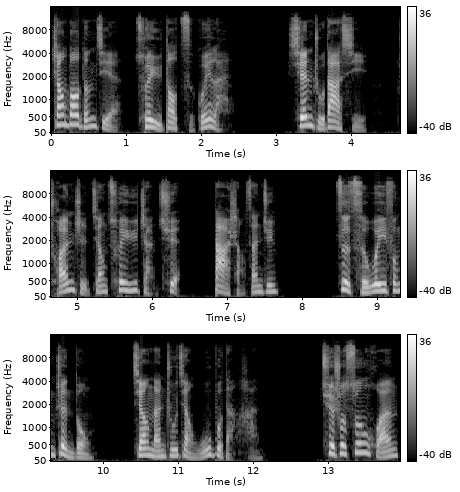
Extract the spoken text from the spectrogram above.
张苞等解崔宇到子归来，先主大喜，传旨将崔宇斩却，大赏三军。自此威风震动，江南诸将无不胆寒。却说孙桓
